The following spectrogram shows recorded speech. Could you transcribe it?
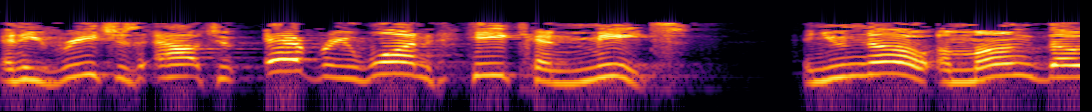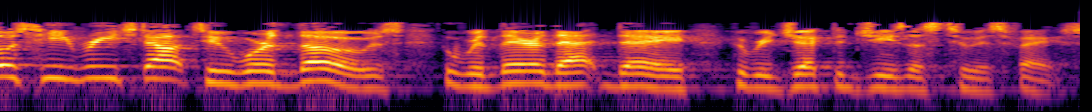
and he reaches out to everyone he can meet. And you know, among those he reached out to were those who were there that day who rejected Jesus to his face.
